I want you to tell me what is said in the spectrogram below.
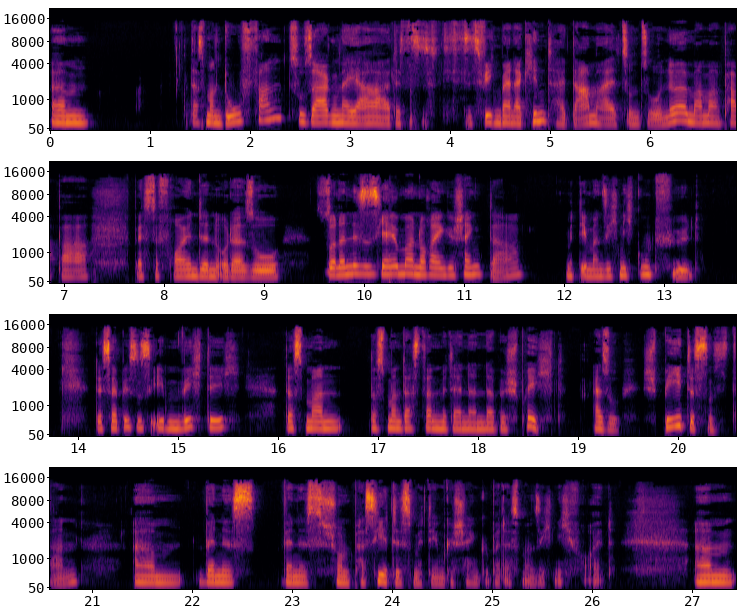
ähm, dass man doof fand, zu sagen, na ja, das ist wegen meiner Kindheit damals und so, ne, Mama, Papa, beste Freundin oder so, sondern es ist ja immer noch ein Geschenk da, mit dem man sich nicht gut fühlt. Deshalb ist es eben wichtig, dass man, dass man das dann miteinander bespricht. Also spätestens dann, ähm, wenn es, wenn es schon passiert ist mit dem Geschenk, über das man sich nicht freut. Ähm,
